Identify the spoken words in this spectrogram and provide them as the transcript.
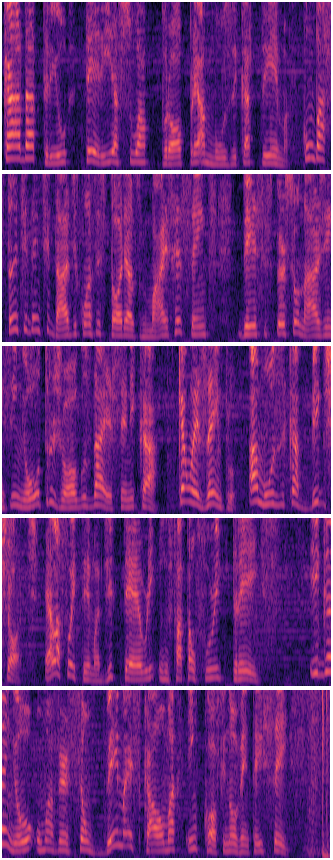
Cada trio teria sua própria música tema, com bastante identidade com as histórias mais recentes desses personagens em outros jogos da SNK. Quer um exemplo? A música Big Shot. Ela foi tema de Terry em Fatal Fury 3. E ganhou uma versão bem mais calma em KOF 96.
